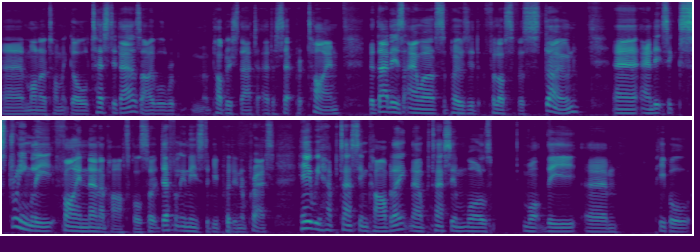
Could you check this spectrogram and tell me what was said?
uh, monatomic gold tested as. I will publish that at a separate time. But that is our supposed philosopher's stone, uh, and it's extremely fine nanoparticles, so it definitely needs to be put in a press. Here we have potassium carbonate. Now, potassium was what the um, people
